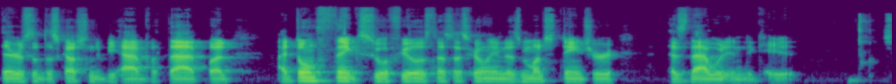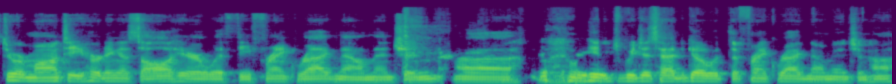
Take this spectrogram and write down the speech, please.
there's a discussion to be had with that. But I don't think Su'a-Filo is necessarily in as much danger as that would indicate it. Stuart Monty hurting us all here with the Frank Ragnow mention. Uh, we, we just had to go with the Frank Ragnow mention, huh?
